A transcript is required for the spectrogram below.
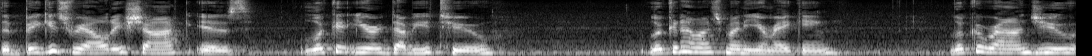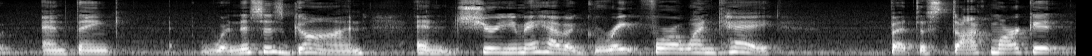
the biggest reality shock is look at your W2, look at how much money you're making, look around you and think, when this is gone, and sure, you may have a great 401k, but the stock market,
